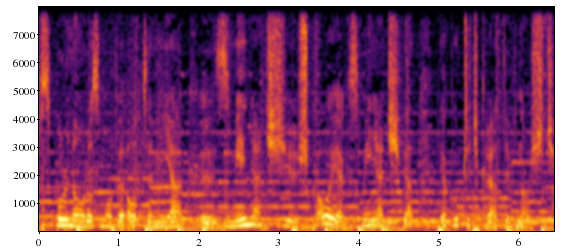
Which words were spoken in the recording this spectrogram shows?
wspólną rozmowę o tym, jak y, zmieniać szkołę, jak zmieniać świat, jak uczyć kreatywności.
